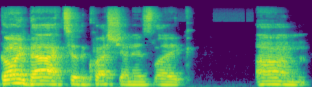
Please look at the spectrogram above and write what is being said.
going back to the question is like um,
